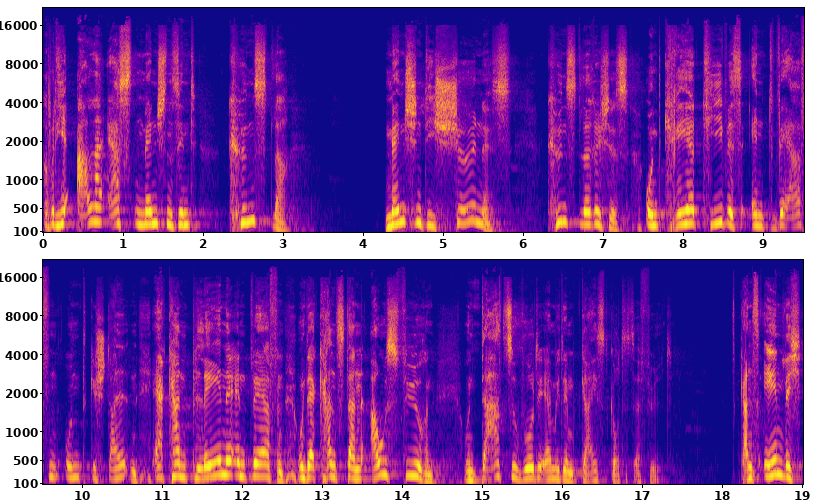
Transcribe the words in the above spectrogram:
Aber die allerersten Menschen sind Künstler. Menschen, die Schönes, Künstlerisches und Kreatives entwerfen und gestalten. Er kann Pläne entwerfen und er kann es dann ausführen. Und dazu wurde er mit dem Geist Gottes erfüllt. Ganz ähnlich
